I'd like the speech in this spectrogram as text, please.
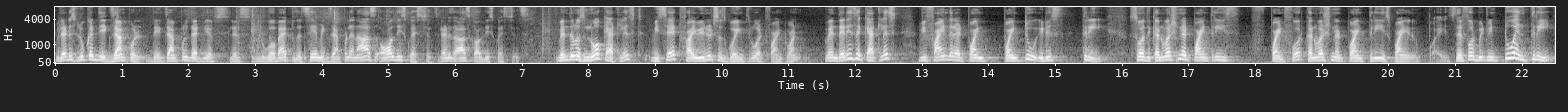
Let us look at the example, the example that we have let us go back to the same example and ask all these questions. Let us ask all these questions. When there was no catalyst, we said 5 units was going through at point 1. When there is a catalyst, we find that at point, point 2 it is 3. So, the conversion at point 3 is 0.4, conversion at 0.3 is 0.5. Therefore, between 2 and 3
